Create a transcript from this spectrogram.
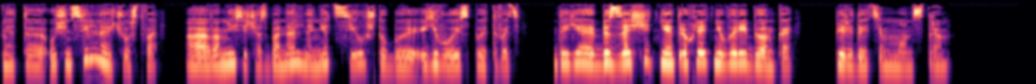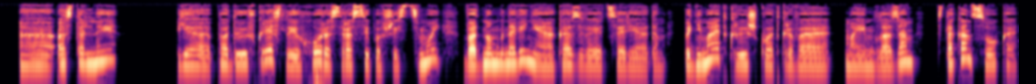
Это очень сильное чувство, а во мне сейчас банально нет сил, чтобы его испытывать. Да я беззащитнее трехлетнего ребенка перед этим монстром. А остальные? Я падаю в кресло, и Хорос, рассыпавшись тьмой, в одно мгновение оказывается рядом, поднимает крышку, открывая моим глазам стакан сока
